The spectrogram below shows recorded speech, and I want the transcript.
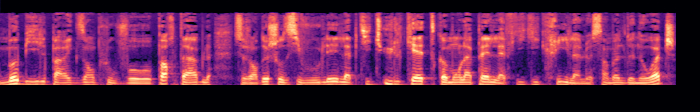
mobiles par exemple ou vos portables, ce genre de choses. Si vous voulez la petite hulquette comme on l'appelle, la fille qui crie là, le symbole de No Watch,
